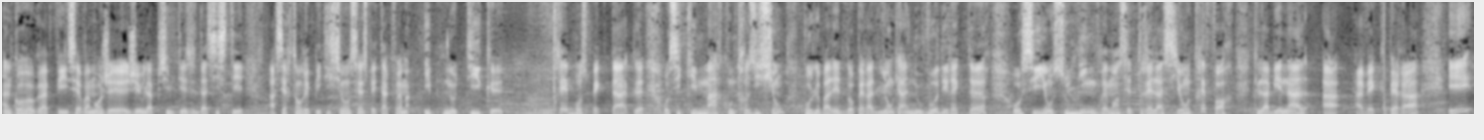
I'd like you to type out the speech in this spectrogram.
en chorégraphie? C'est vraiment, j'ai, j'ai eu la possibilité d'assister à certaines répétitions. C'est un spectacle vraiment hypnotique, très beau spectacle, aussi qui marque une transition pour le ballet de l'Opéra de Lyon, qui a un nouveau directeur. Aussi, on souligne vraiment cette relation très forte que la Biennale a avec l'Opéra. Et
